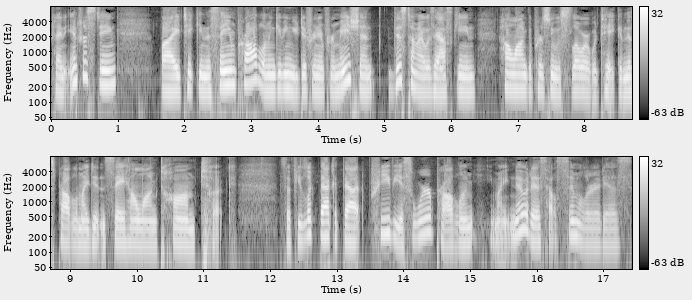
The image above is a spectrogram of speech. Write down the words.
Kind of interesting by taking the same problem and giving you different information. This time I was asking how long the person who was slower would take. In this problem, I didn't say how long Tom took. So if you look back at that previous word problem, you might notice how similar it is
